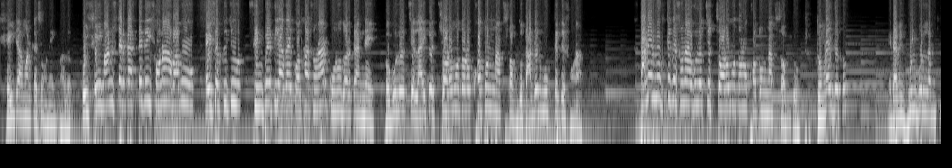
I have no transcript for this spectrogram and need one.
সেইটা আমার কাছে অনেক ভালো। ওই সেই মানুষটার কাছ থেকেই শোনা বাবু, এইসব কিছু সিম্পেতি আদায় কথা শোনার কোনো দরকার নেই। ওগুলো হচ্ছে লাইফের চরমতর খতরনাক শব্দ, তাদের মুখ থেকে শোনা। তাদের মুখ থেকে শোনা ওগুলো হচ্ছে চরমতর খতরনাক শব্দ। তোমরাই দেখো। এটা আমি ভুল বললাম কি?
